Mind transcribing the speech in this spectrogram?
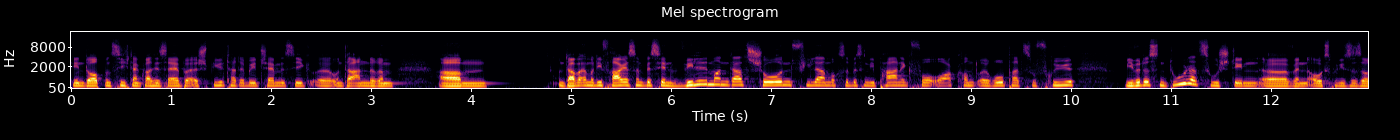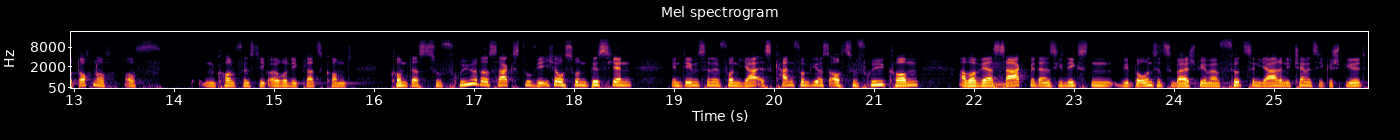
den Dortmund sich dann quasi selber erspielt hat über die Champions League äh, unter anderem. Ähm, und da war immer die Frage so ein bisschen, will man das schon? Viele haben auch so ein bisschen die Panik vor, oh, kommt Europa zu früh. Wie würdest du dazu stehen, äh, wenn Augsburg diese Saison doch noch auf einen Conference League, Euroleague Platz kommt? Kommt das zu früh oder sagst du, wie ich auch so ein bisschen in dem Sinne von, ja, es kann von mir aus auch zu früh kommen, aber wer mhm. sagt mir dann, dass die nächsten, wie bei uns jetzt zum Beispiel, wir haben 14 Jahre die Champions League gespielt,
